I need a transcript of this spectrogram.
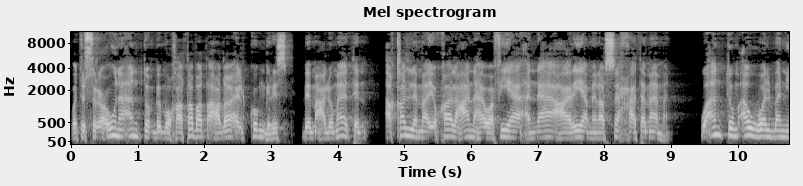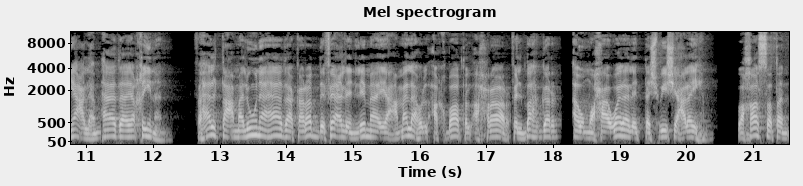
وتسرعون أنتم بمخاطبة أعضاء الكونغرس بمعلومات أقل ما يقال عنها وفيها أنها عارية من الصحة تماما. وأنتم أول من يعلم هذا يقينا. فهل تعملون هذا كرد فعل لما يعمله الأقباط الأحرار في البهجر أو محاولة للتشويش عليهم؟ وخاصة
